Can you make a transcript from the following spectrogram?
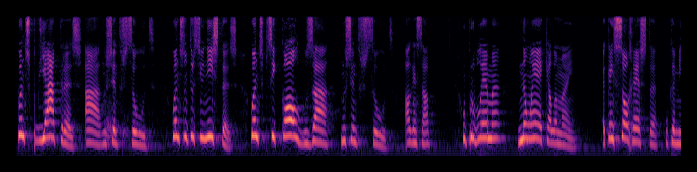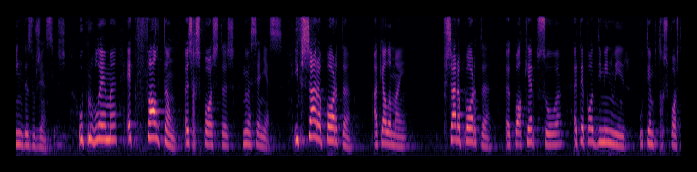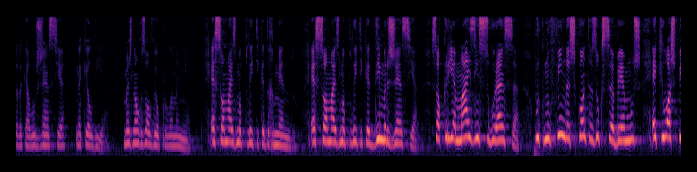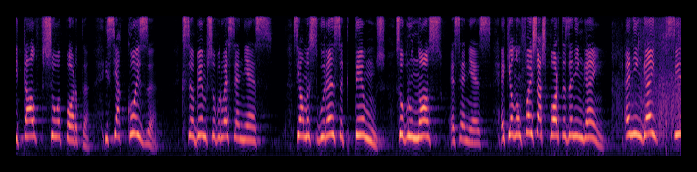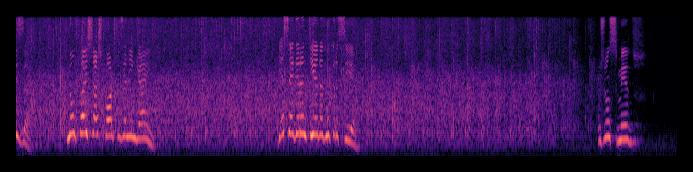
Quantos pediatras há nos centros de saúde? Quantos nutricionistas? Quantos psicólogos há nos centros de saúde? Alguém sabe? O problema não é aquela mãe a quem só resta o caminho das urgências. O problema é que faltam as respostas no SNS. E fechar a porta àquela mãe, fechar a porta a qualquer pessoa, até pode diminuir o tempo de resposta daquela urgência naquele dia. Mas não resolveu problema nenhum. É só mais uma política de remendo. É só mais uma política de emergência. Só cria mais insegurança, porque no fim das contas o que sabemos é que o hospital fechou a porta. E se há coisa que sabemos sobre o SNS, se há uma segurança que temos sobre o nosso SNS, é que ele não fecha as portas a ninguém, a ninguém que precisa. Não fecha as portas a ninguém. E essa é a garantia da democracia. O João Semedo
